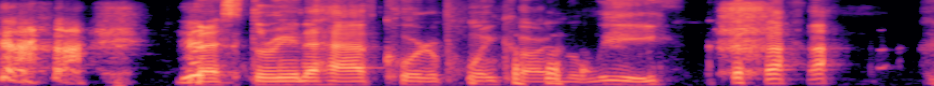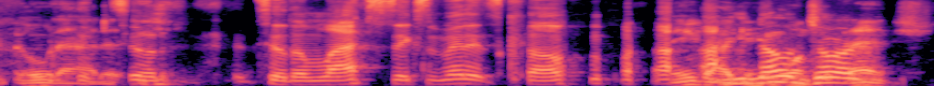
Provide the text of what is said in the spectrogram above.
Best three and a half quarter point guard in the league. Go at it until, until them last six minutes come. you, you know George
